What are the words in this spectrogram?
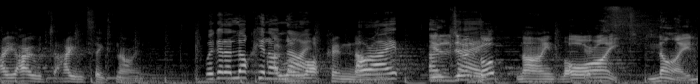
I, I, would, I would think 9. We're going to lock in on will 9. lock in nine. right? You gonna do Okay. it, Bob? 9, lock All in. right, nine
